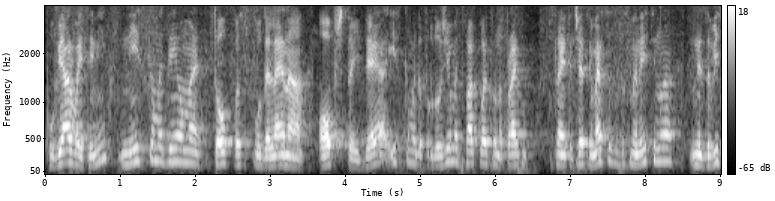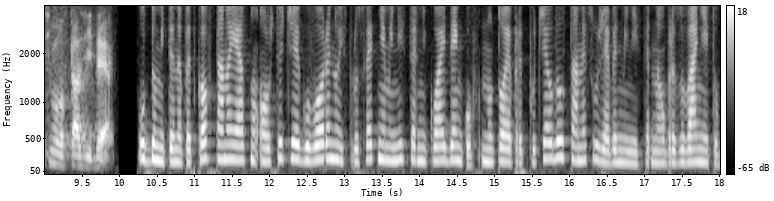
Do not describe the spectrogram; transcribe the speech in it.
повярвайте ни, не искаме да имаме толкова споделена обща идея, искаме да продължиме това, което направихме последните 4 месеца, за да сме наистина независими в тази идея. От думите на Петков стана ясно още, че е говорено и с просветния министр Николай Денков, но той е предпочел да остане служебен министр на образованието.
